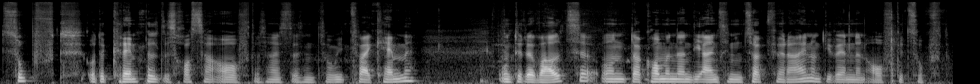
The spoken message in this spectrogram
zupft oder krempelt das Rosshaar auf. Das heißt, das sind so wie zwei Kämme unter der Walze und da kommen dann die einzelnen Zöpfe rein und die werden dann aufgezupft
